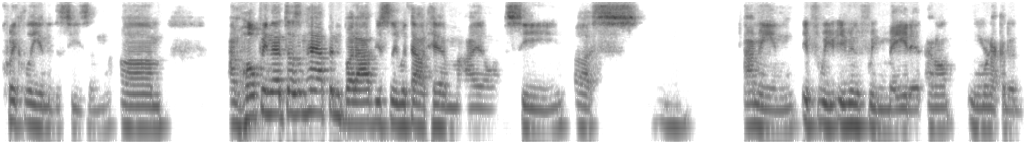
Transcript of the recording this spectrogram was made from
quickly into the season. Um, I'm hoping that doesn't happen, but obviously without him, I don't see us. I mean, if we even if we made it, I don't. We're not going to,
